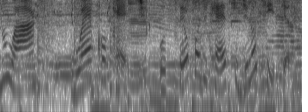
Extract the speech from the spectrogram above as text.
No ar, o EcoCast, o seu podcast de notícias.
